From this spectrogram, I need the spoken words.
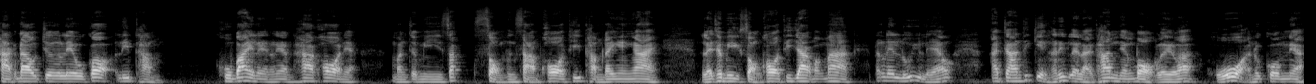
หากเดาเจอเร็วก็รีบทำครูใบ้เลยนักเรียนห้าข้อเนี่ย มันจะมีสักสองถึงสามข้อที่ทำได้ง่าย ๆ และจะมีอีกสองข้อที่ยากมากๆ นักเรียนรู้อยู่แล้ว อาจารย์ที่เก่งคณิตหลาย ๆ ท่านยังบอกเลยว่า โหอนุกรมเนี่ย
